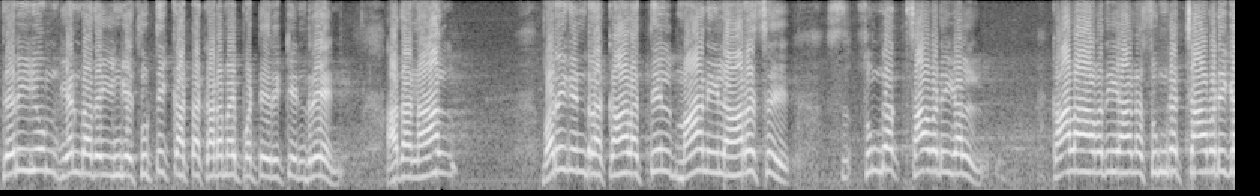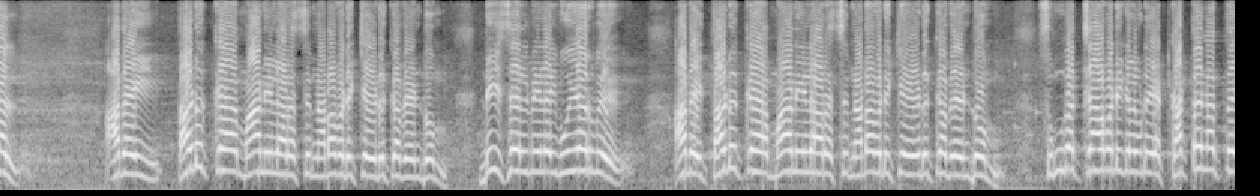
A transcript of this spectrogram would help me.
தெரியும் என்பதை இங்கே சுட்டிக்காட்ட கடமைப்பட்டு இருக்கின்றேன் அதனால் வருகின்ற காலத்தில் மாநில அரசு சு- சாவடிகள் காலாவதியான சுங்கச்சாவடிகள் அதை தடுக்க மாநில அரசு நடவடிக்கை எடுக்க வேண்டும். டீசல் விலை உயர்வு. அதை தடுக்க மாநில அரசு நடவடிக்கை எடுக்க வேண்டும். சுங்கச்சாவடிகளுடைய கட்டணத்தை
